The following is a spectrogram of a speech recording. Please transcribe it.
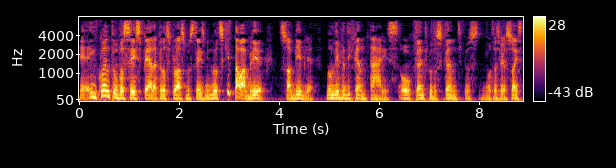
É, enquanto você espera pelos próximos três minutos, que tal abrir sua Bíblia no livro de Cantares, ou Cântico dos Cânticos, em outras versões,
